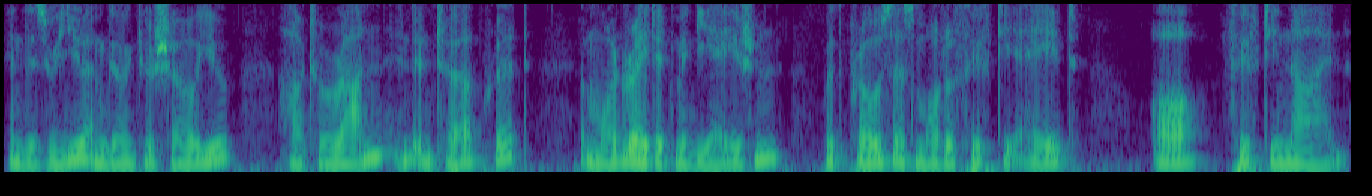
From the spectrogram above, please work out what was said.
In this video I'm going to show you how to run and interpret a moderated mediation with process model 58 or 59.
